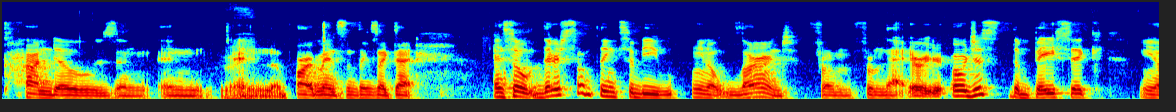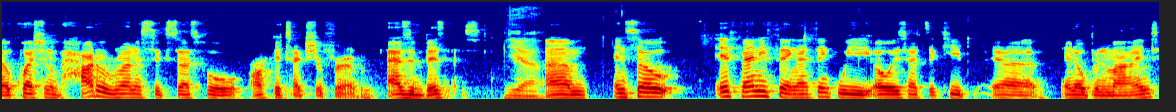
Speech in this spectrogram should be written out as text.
condos and, and, right. and apartments and things like that and so there's something to be you know learned from from that or, or just the basic you know question of how to run a successful architecture firm as a business. Yeah. Um, and so if anything i think we always have to keep uh, an open mind.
